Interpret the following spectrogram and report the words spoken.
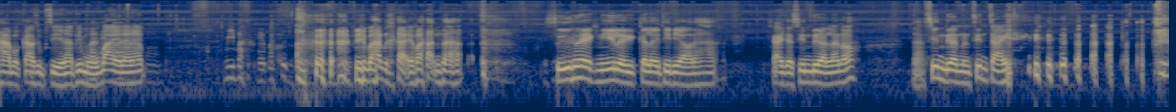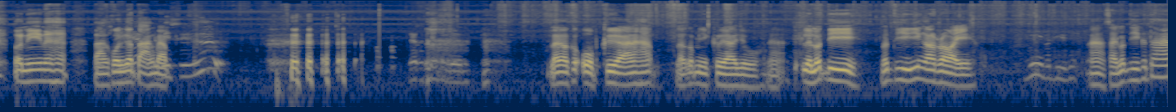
ห้าบอกเก้าสิบสี่นะพี่หมูใบแล้วนะครับ มีบัตรใครบ้างมีบ้านขายบ้านนะฮะซื้อเลขนี้เลยกันเลยทีเดียวนะฮะใกล้จะสิ้นเดือนแล้วเนาะนะสิ้นเดือนเหมือนสิ้นใจ ตอนนี้นะฮะ ต่างคนก็ต่างแบบไปซื้อแล้วก็เชื่อเหมือนเดิมแล้วเราก็โอบเกลือนะครับ แล้วก็มีเกลืออยู่นะฮะเหลือรสดีรสดียิ่งอร่อย นี่มาดีนี่อ่าใส่รสดีก็ได้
